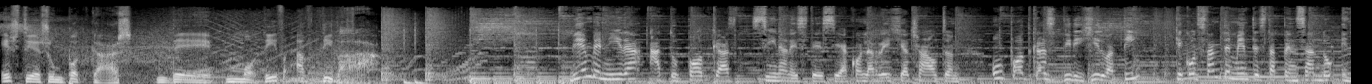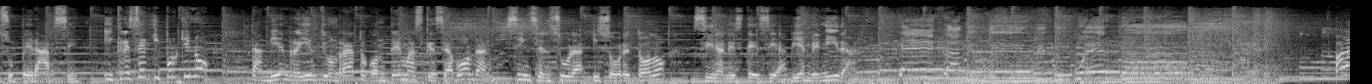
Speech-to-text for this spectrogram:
Este es un podcast de Motiv Activa. Bienvenida a tu podcast Sin Anestesia con la Regia Charlton, un podcast dirigido a ti que constantemente está pensando en superarse y crecer y, ¿por qué no?, también reírte un rato con temas que se abordan sin censura y sobre todo sin anestesia. Bienvenida.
